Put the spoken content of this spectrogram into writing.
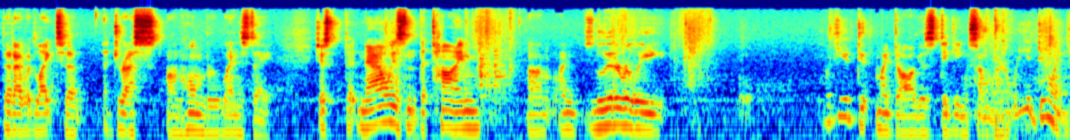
that I would like to address on Homebrew Wednesday. Just that now isn't the time. Um, I'm literally. What do you do? My dog is digging somewhere. What are you doing?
